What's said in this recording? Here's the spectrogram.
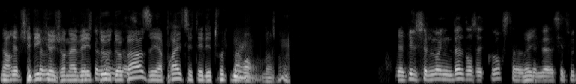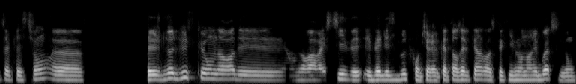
Non, j'ai dit que j'en avais deux de base. et après c'était des trucs marrants. Y a-t-il seulement une base dans cette course? Euh, Oui. c'est toute la question. Euh, et je note juste qu'on aura des, on aura Restive et, et Vegas Boot qui ont tiré le 14 et le 15 respectivement dans les boîtes, donc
